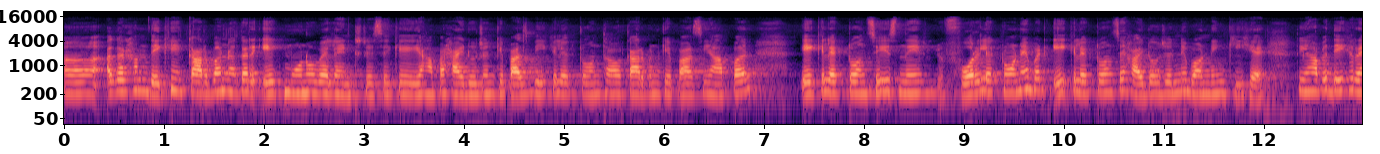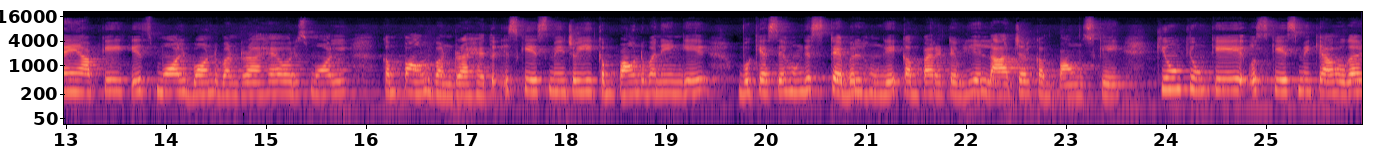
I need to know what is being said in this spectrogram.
अगर हम देखें कार्बन अगर एक मोनोवेलेंट जैसे कि यहाँ पर हाइड्रोजन के पास भी एक इलेक्ट्रॉन था और कार्बन के पास यहाँ पर एक इलेक्ट्रॉन से इसने फोर इलेक्ट्रॉन है बट एक इलेक्ट्रॉन से हाइड्रोजन ने बॉन्डिंग की है। तो यहाँ पे देख रहे हैं आपके एक स्मॉल बॉन्ड बन रहा है और स्मॉल कंपाउंड बन रहा है तो इस केस में जो ये कंपाउंड बनेंगे वो कैसे होंगे? स्टेबल होंगे कंपैरेटिवली लार्जर कंपाउंड्स के। क्यों? क्योंकि उस केस में क्या होगा?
